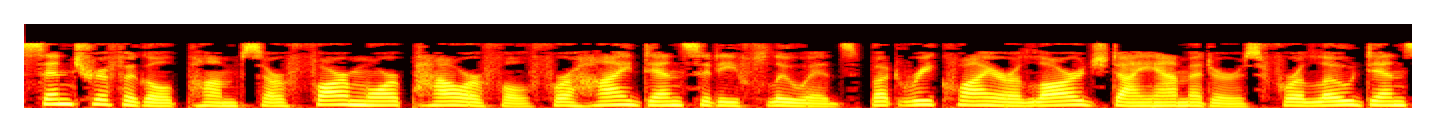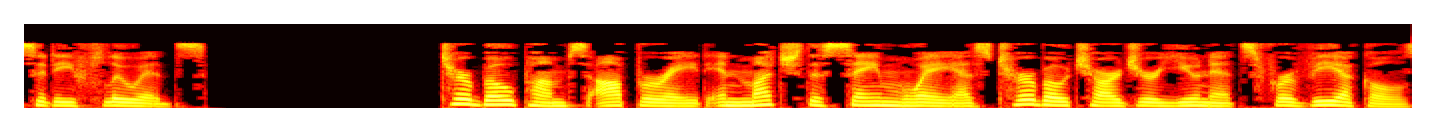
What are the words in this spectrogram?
Centrifugal pumps are far more powerful for high-density fluids but require large diameters for low-density fluids. Turbopumps operate in much the same way as turbocharger units for vehicles.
